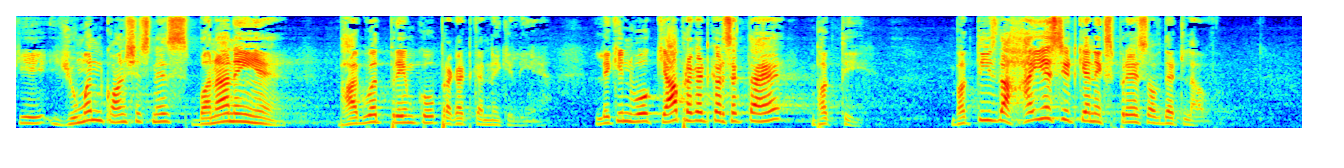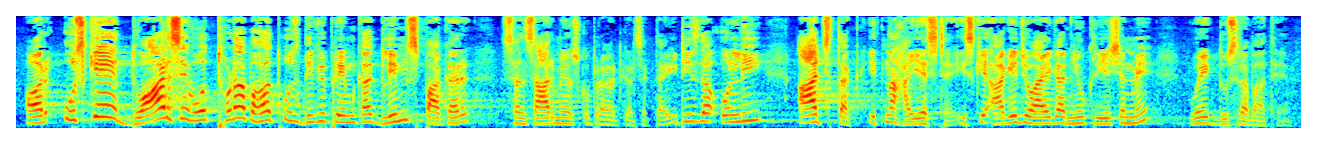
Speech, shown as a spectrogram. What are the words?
कि ह्यूमन कॉन्शियसनेस बना नहीं है भागवत प्रेम को प्रकट करने के लिए। लेकिन वो क्या प्रकट कर सकता है? भक्ति। Bhakti is the highest it can express of that love और उसके द्वार से वो थोड़ा बहुत उस दिव्य प्रेम का ग्लिम्स पाकर संसार में उसको प्रकट कर सकता है। इट इज़ द ओनली आज तक इतना हाइएस्ट है। इसके आगे जो आएगा न्यू क्रिएशन में, वो एक दूसरा बात है।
